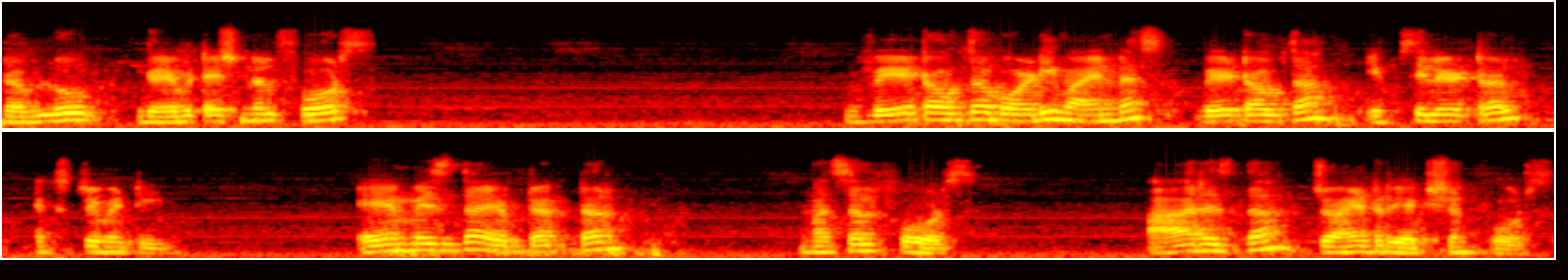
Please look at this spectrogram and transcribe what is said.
W gravitational force weight of the body minus weight of the ipsilateral extremity. M is the abductor muscle force. R is the joint reaction force.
